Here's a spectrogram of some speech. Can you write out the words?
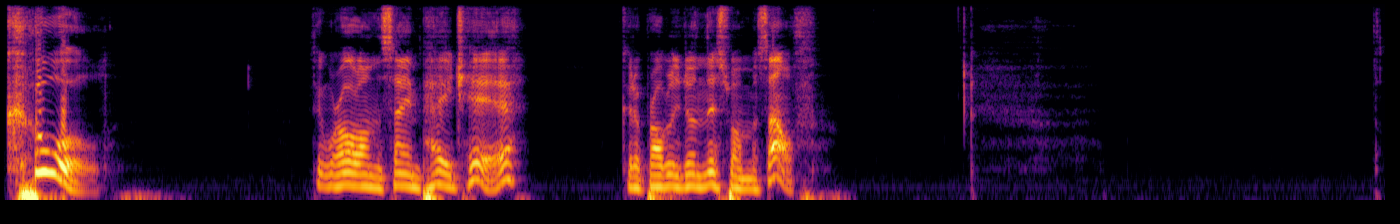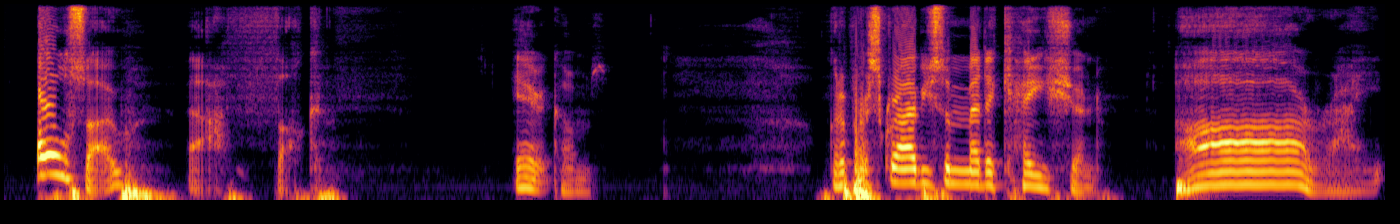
Cool. I think we're all on the same page here. Could have probably done this one myself. Also, ah, fuck. Here it comes. I'm going to prescribe you some medication. All right.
